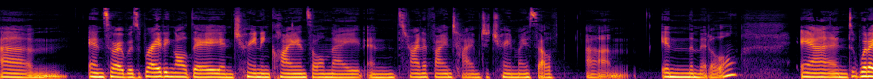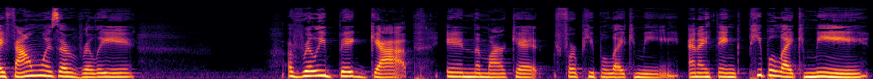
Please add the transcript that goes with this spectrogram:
Um, and so I was writing all day and training clients all night and trying to find time to train myself um, in the middle. And what I found was a really a really big gap in the market for people like me. And I think people like me,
